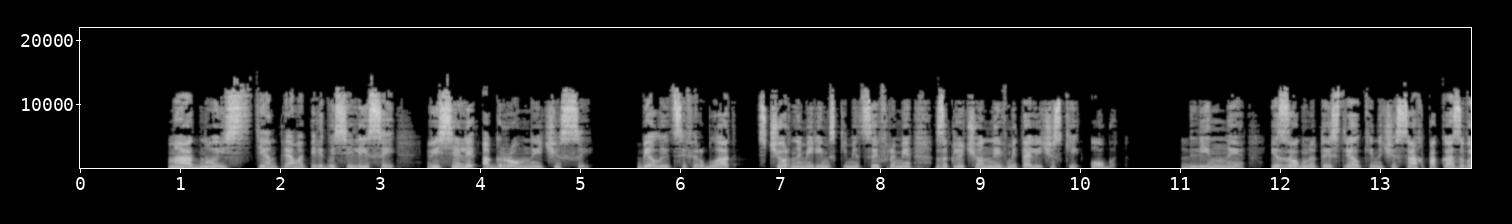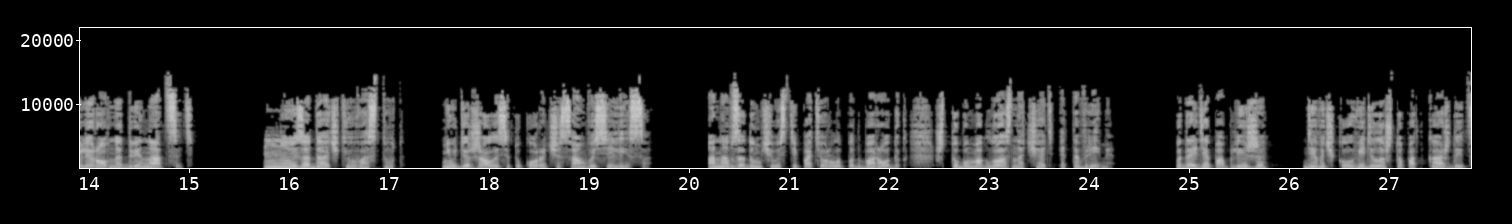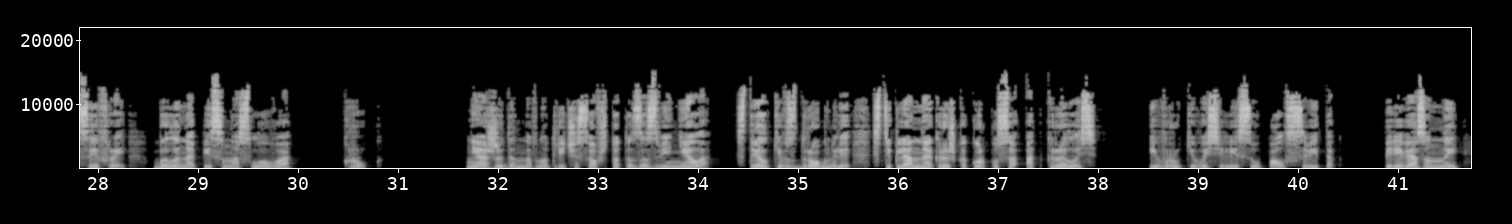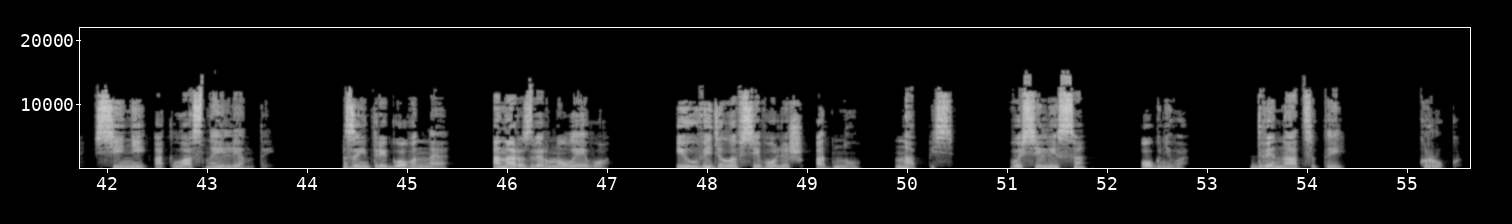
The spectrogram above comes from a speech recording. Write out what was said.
На одной из стен прямо перед Василисой висели огромные часы. Белый циферблат с черными римскими цифрами, заключенный в металлический обод. Длинные, изогнутые стрелки на часах показывали ровно двенадцать. «Ну и задачки у вас тут», — не удержалась от укора часам Василиса. Она в задумчивости потерла подбородок, что бы могло означать это время. Подойдя поближе, девочка увидела, что под каждой цифрой было написано слово «круг». Неожиданно внутри часов что-то зазвенело, стрелки вздрогнули, стеклянная крышка корпуса открылась, и в руки Василисы упал свиток, перевязанный синей атласной лентой. Заинтригованная, она развернула его и увидела всего лишь одну надпись. Василиса Огнева. Двенадцатый круг.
